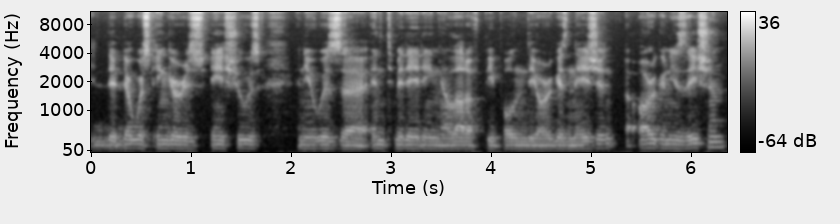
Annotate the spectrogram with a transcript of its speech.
there was anger issues and he was uh, intimidating a lot of people in the organization organization.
